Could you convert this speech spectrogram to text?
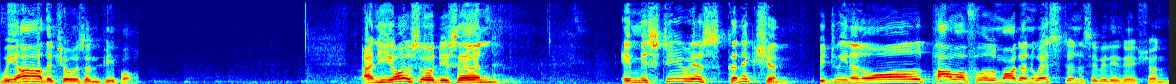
We are the chosen people. And he also discerned a mysterious connection between an all powerful modern Western civilization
